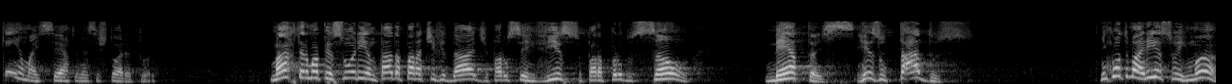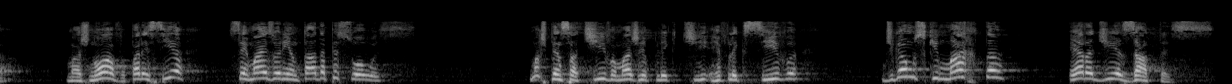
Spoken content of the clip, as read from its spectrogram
Quem é mais certo nessa história toda? Marta era uma pessoa orientada para a atividade, para o serviço, para a produção, metas, resultados. Enquanto Maria, sua irmã mais nova, parecia ser mais orientada a pessoas, mais pensativa, mais reflexiva Digamos que Marta era de exatas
